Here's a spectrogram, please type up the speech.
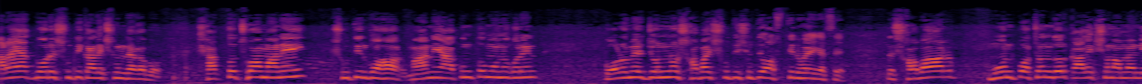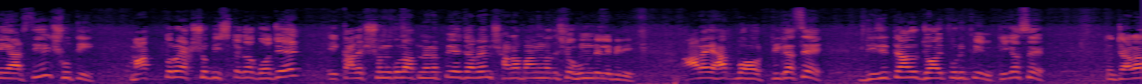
আড়াই হাত বরের সুতি কালেকশন দেখাবো। সাত ছোঁয়া মানেই সুতির বহর। মানে এখন তো মনে করেন গরমের জন্য সবাই সুতি সুতি অস্থির হয়ে গেছে। তো সবার মন পছন্দর কালেকশন আমরা নিয়ে আসছি সুতি। মাত্র একশো বিশ টাকা গজে এই কালেকশনগুলো আপনারা পেয়ে যাবেন সারা বাংলাদেশে হোম ডেলিভারি আড়াই হাত বহর, ঠিক আছে? ডিজিটাল জয়পুরি পিন ঠিক আছে? তো যারা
